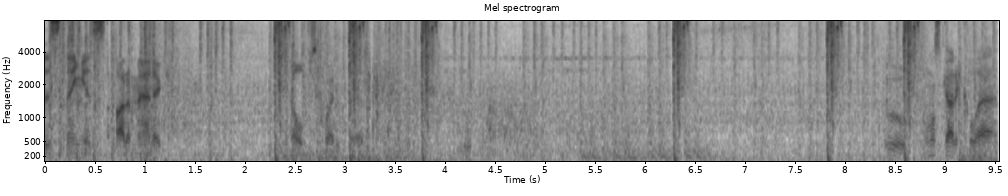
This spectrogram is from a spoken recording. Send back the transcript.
This thing is automatic. Helps quite a bit. Ooh, almost got a collat.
